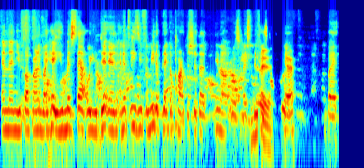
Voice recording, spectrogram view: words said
And then you fuck around and be like, hey, you missed that or you didn't. And it's easy for me to pick apart the shit that, you know, was missed because yeah. But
